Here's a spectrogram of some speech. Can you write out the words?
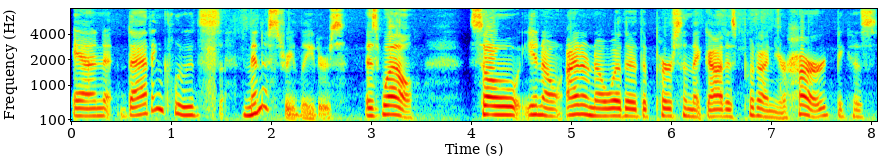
And that includes ministry leaders as well. So, you know, I don't know whether the person that God has put on your heart, because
